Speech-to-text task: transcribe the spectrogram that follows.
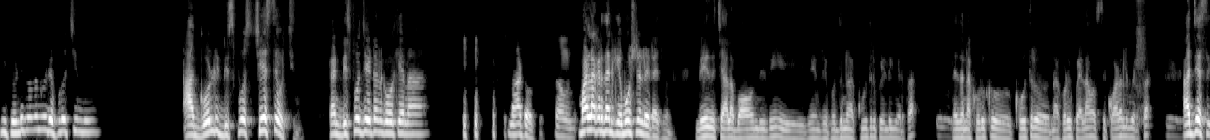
ఈ ట్వంటీ థౌసండ్ కూడా ఎప్పుడు వచ్చింది? ఆ గోల్డ్ డిస్పోజ్ చేస్తే వచ్చింది. కానీ డిస్పోజ్ చేయడానికి ఓకేనా? నాట్ ఓకే మళ్ళీ అక్కడ దానికి ఎమోషనల్ అటాచ్మెంట్ లేదు చాలా బాగుంది ఇది నేను రేపు పొద్దున్న నా కూతురు పెళ్ళికి పెడతా. లేదా నా కొడుకు కూతురు నా కొడుకు పెళ్ళాం వస్తే కోడలు పెడతా. అది చేసి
